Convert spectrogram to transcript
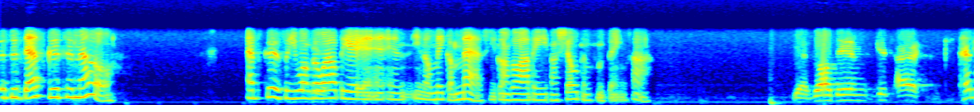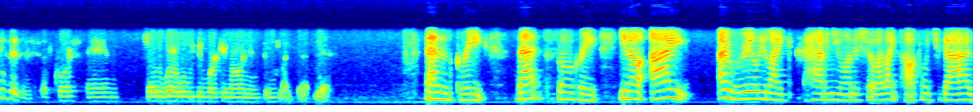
good to that's good to know. That's good. So you won't go out there and, and, and you know make a mess. You're gonna go out there. and You're gonna show them some things, huh? Yeah, go out there and get uh, handle business, of course, and show the world what we've been working on and things like that. Yeah. That is great. That's so great. You know, I I really like having you on the show. I like talking with you guys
